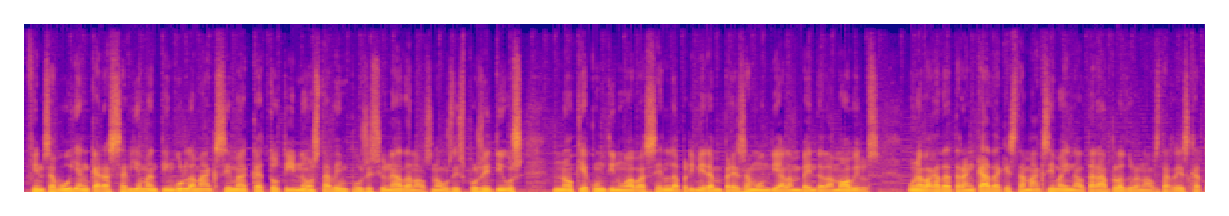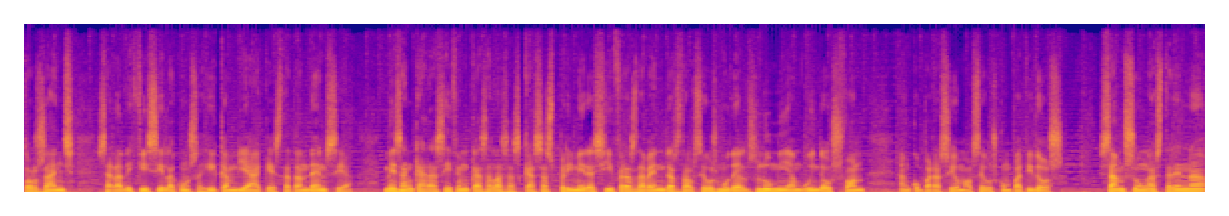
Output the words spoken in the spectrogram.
fins avui encara s'havia mantingut la màxima que, tot i no estar ben posicionada en els nous dispositius, Nokia continuava sent la primera empresa mundial en venda de mòbils. Una vegada trencada aquesta màxima inalterable durant els darrers 14 anys, serà difícil aconseguir canviar aquesta tendència. Més encara si fem cas a les escasses primeres xifres de vendes dels seus models Lumia amb Windows Phone en comparació amb els seus competidors. Samsung estrena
